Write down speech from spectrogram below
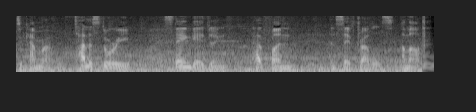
to camera. Tell a story, stay engaging, have fun, and safe travels. I'm out.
